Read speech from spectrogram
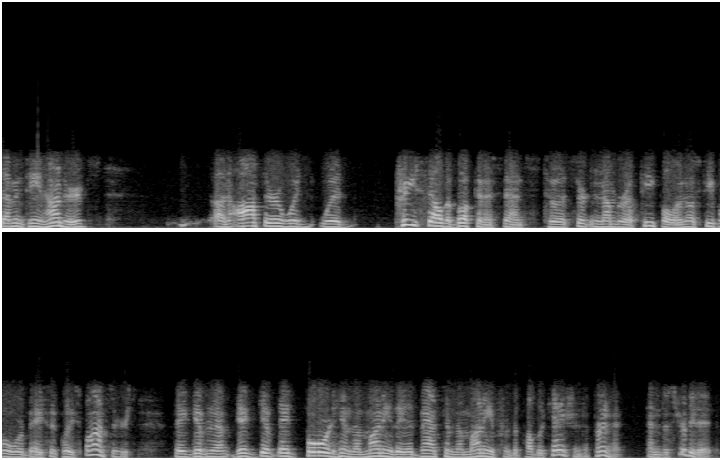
1700s, an author would would pre-sell the book in a sense to a certain number of people, and those people were basically sponsors. They'd give them, they'd give, they'd forward him the money, they'd advance him the money for the publication to print it and distribute it.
